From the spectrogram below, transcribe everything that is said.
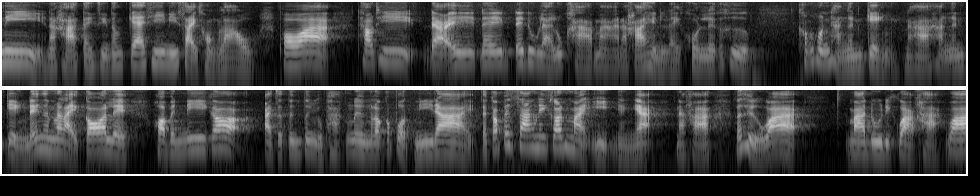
หนี้นะคะ แต่จริงต้องแก้ที่นิสัยของเรา เพราะว่าเท่าที่ได้ได้ได้ดูแลลูกค้ามานะคะ เห็นหลายคนเลยก็คือเขาเป็นคนหาเงินเก่งนะคะ หาเงินเก่งได้เงินมาหลายก้อนเลย พอเป็นหนี้ก็อาจจะตึงๆอยู่พักหนึ่งแล้วก็ปลดหนี้ได้ แต่ก็ไปสร้างหนี้ก้อนใหม่อีกอย่างเงี้ยนะคะ ก็ถือว่ามาดูดีกว่าค่ะว่า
